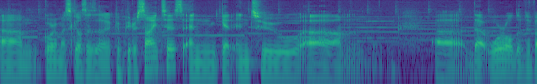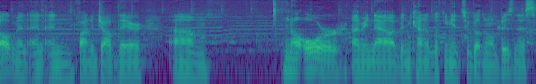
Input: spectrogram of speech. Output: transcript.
um, growing my skills as a computer scientist and get into um, uh, that world of development and and find a job there? Um, you know, or I mean, now I've been kind of looking into building my own business.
